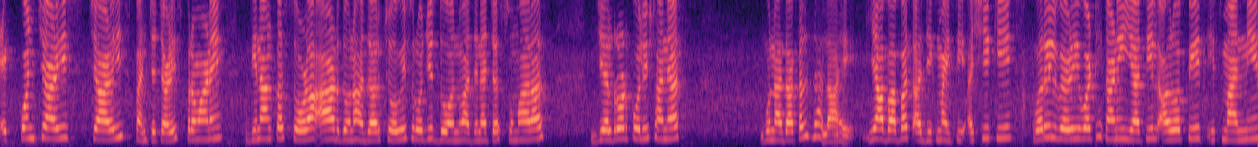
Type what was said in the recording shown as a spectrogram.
एकोणचाळीस चाळीस पंचेचाळीसप्रमाणे दिनांक सोळा आठ दोन हजार चोवीस रोजी दोन वाजण्याच्या सुमारास जेलरोड पोलीस ठाण्यात गुन्हा दाखल झाला आहे. याबाबत अधिक माहिती अशी की वरील वेळी व ठिकाणी यातील आरोपित इस्मांनी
